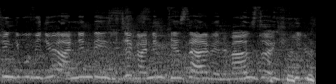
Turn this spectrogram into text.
çünkü bu videoyu annem de izleyecek. Annem keser beni ben söyleyeyim.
